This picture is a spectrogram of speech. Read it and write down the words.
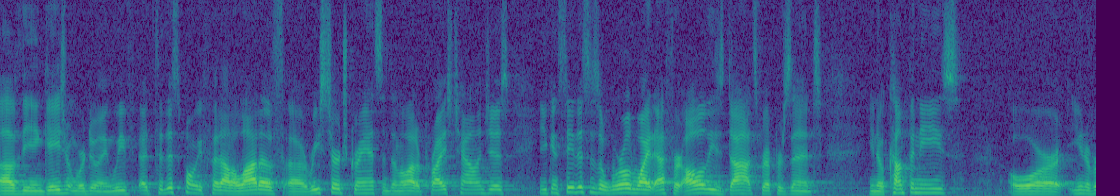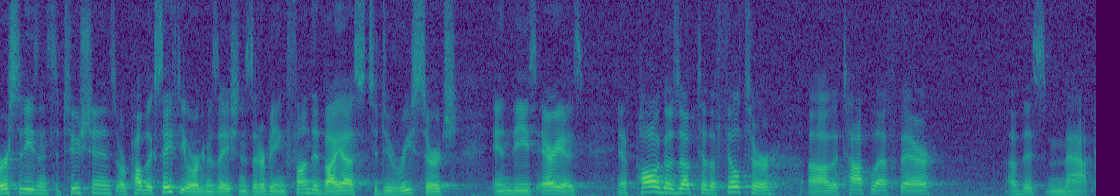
of the engagement we're doing. We've, uh, to this point, we've put out a lot of uh, research grants and done a lot of prize challenges. You can see this is a worldwide effort. All of these dots represent you know, companies or universities, institutions, or public safety organizations that are being funded by us to do research in these areas. And if Paul goes up to the filter, uh, the top left there of this map,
